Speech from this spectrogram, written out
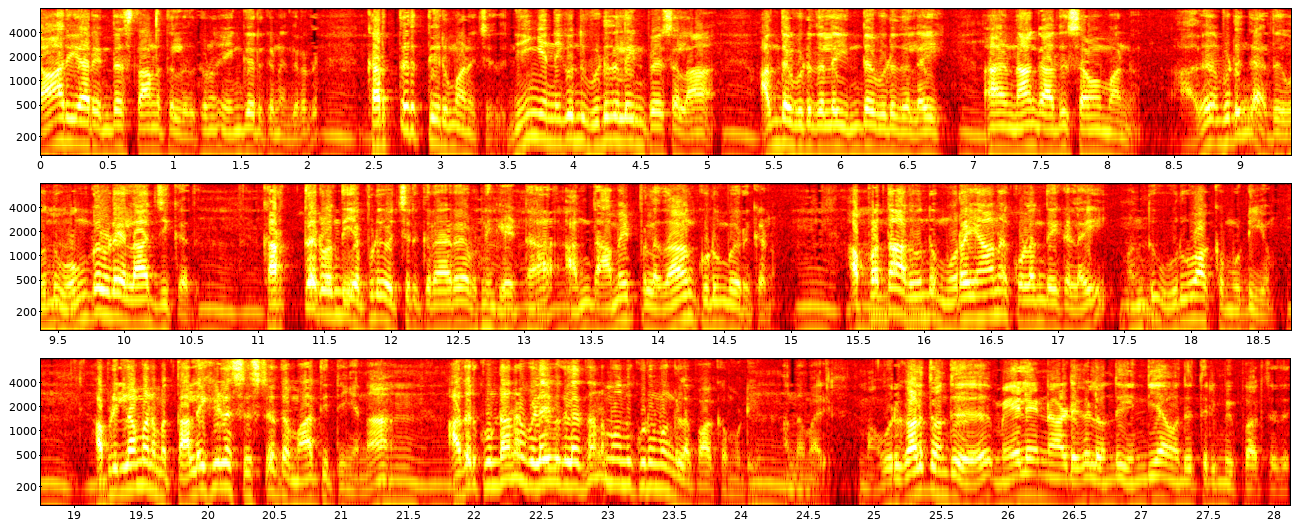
யார் யார் எந்த ஸ்தானத்துல இருக்கணும் எங்க இருக்கணுங்கிறது கர்த்தர் தீர்மானிச்சது. நீங்க இன்னைக்கு வந்து விடுதலைன்னு பேசலாம். அந்த விடுதலை இந்த விடுதலை. நாங்க அது சமமானு அதை விடுங்க. அது வந்து உங்களுடைய லாஜிக் அது. கர்த்தர் வந்து எப்படி வச்சிருக்கிறாரு அப்படின்னு கேட்டா அந்த அமைப்புல தான் குடும்பம் இருக்கணும். அப்பதான் அது வந்து முறையான குழந்தைகளை வந்து உருவாக்க முடியும். அப்படி இல்லாம நம்ம தலைகீழ சிஸ்டத்தை மாத்திட்டீங்கன்னா அதற்குண்டான விளைவுகளை தான் நம்ம வந்து குடும்பங்களை பார்க்க முடியும். அந்த மாதிரி. ஒரு காலத்து வந்து மேலை நாடுகள் வந்து இந்தியா வந்து திரும்பி பார்த்தது.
